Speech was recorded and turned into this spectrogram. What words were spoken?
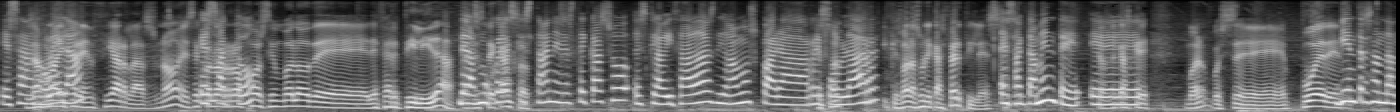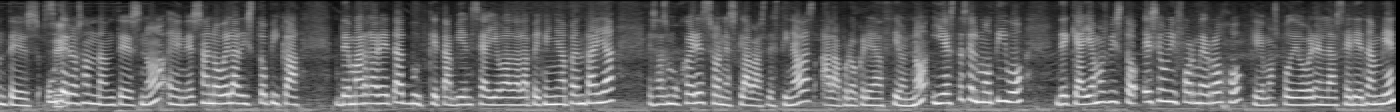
esa la novela. diferenciarlas, ¿no? Ese color rojo símbolo de, fertilidad. De las este mujeres que están, en este caso, esclavizadas, digamos, para repoblar. y que son las únicas fértiles. Exactamente. Eh, bueno, pues eh, pueden... Vientres andantes, úteros andantes, ¿no? En esa novela distópica de Margaret Atwood, que también se ha llevado a la pequeña pantalla, esas mujeres son esclavas destinadas a la procreación, ¿no? Y este es el motivo de que hayamos visto ese uniforme rojo, que hemos podido ver en la serie también,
